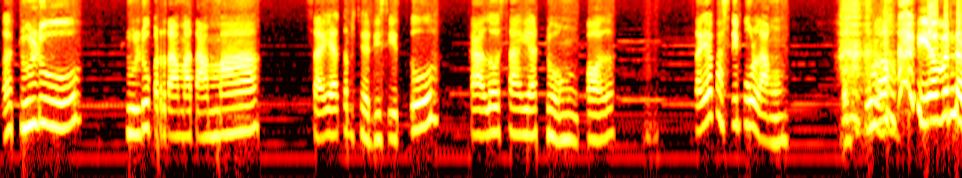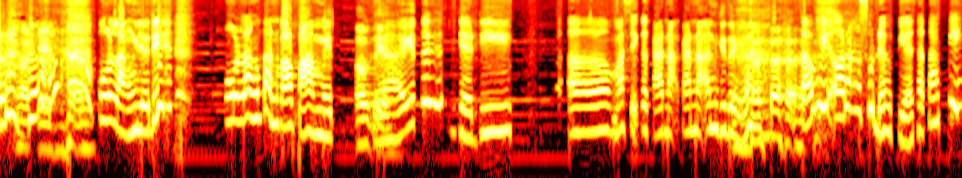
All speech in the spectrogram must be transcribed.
Eh, dulu, dulu pertama-tama saya kerja di situ, kalau saya dongkol, saya pasti pulang. Iya bener, Oke. pulang. Jadi pulang tanpa pamit. Oke. Ya itu jadi eh, masih kekanak-kanakan gitu ya. tapi orang sudah biasa. Tapi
